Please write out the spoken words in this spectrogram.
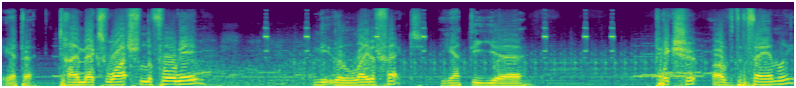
You got the Timex watch from the full game. Neat little light effect. You got the uh, picture of the family.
